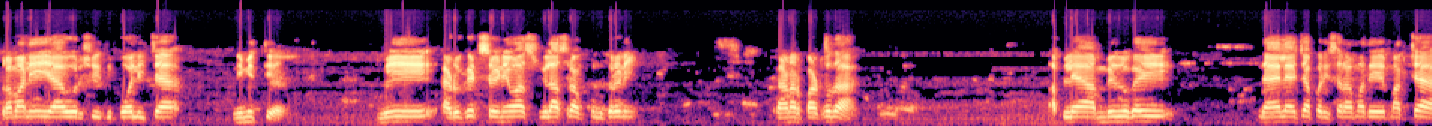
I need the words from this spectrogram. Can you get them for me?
प्रमाणे यावर्षी दीपावलीच्या निमित्त मी ॲडव्होकेट श्रीनिवास विलासराव कुलकर्णी राहणार पाठोदा आपल्या अंबेजोगाई न्यायालयाच्या परिसरामध्ये मागच्या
